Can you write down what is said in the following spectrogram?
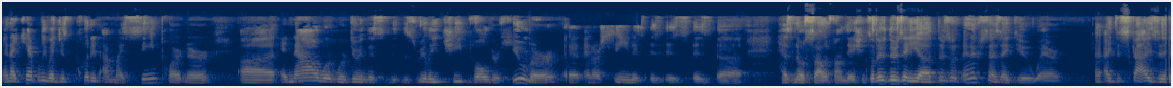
and I can't believe I just put it on my scene partner uh, and now we're, we're doing this this really cheap, vulgar humor, and, and our scene is is, is, is uh, has no solid foundation. So there, there's a uh, there's an exercise I do where I, I, disguise it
